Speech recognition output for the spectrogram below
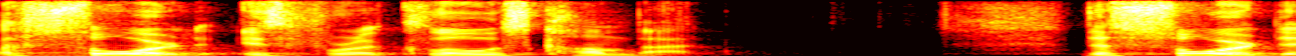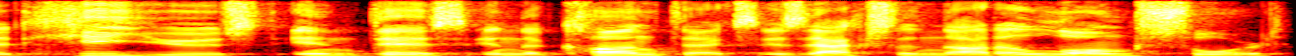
A sword is for a close combat. The sword that he used in this, in the context, is actually not a long sword.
